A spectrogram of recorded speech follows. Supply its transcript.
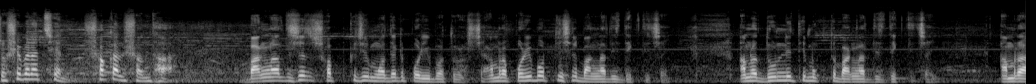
চষে বেড়াচ্ছেন সকাল সন্ধ্যা। বাংলাদেশের সব কিছুর মধ্যে একটা পরিবর্তন আসছে। আমরা পরিবর্তনশীল বাংলাদেশ দেখতে চাই। আমরা দুর্নীতিমুক্ত বাংলাদেশ দেখতে চাই। আমরা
